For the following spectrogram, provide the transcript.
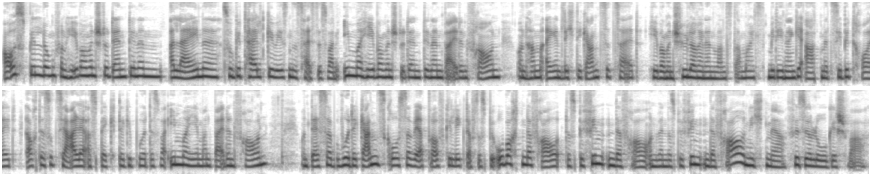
Ausbildung von Hebammenstudentinnen alleine zugeteilt gewesen. Das heißt, es waren immer Hebammenstudentinnen bei den Frauen und haben eigentlich die ganze Zeit, Hebammenschülerinnen waren es damals, mit ihnen geatmet, sie betreut. Auch der soziale Aspekt der Geburt, es war immer jemand bei den Frauen. Und deshalb wurde ganz großer Wert darauf gelegt, auf das Beobachten der Frau, das Befinden der Frau. Und wenn das Befinden der Frau nicht mehr physiologisch war,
